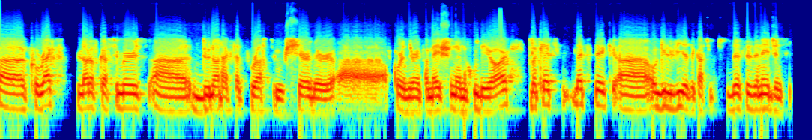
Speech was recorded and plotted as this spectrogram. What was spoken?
Uh, correct. A lot of customers uh, do not accept for us to share their, uh, of course, their information and who they are. But let's let's take uh, Ogilvy as a customer. This is an agency.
